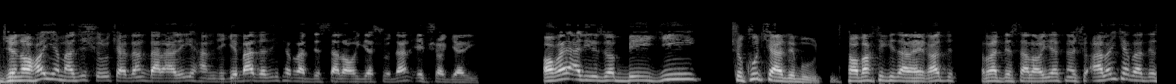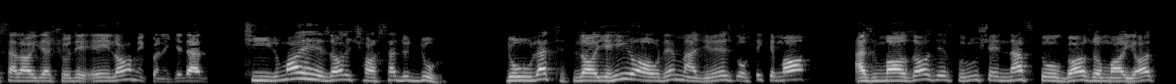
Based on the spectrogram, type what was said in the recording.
جناهای مجلس شروع کردن بر علیه همدیگه. بعد از اینکه رد صلاحیت شدن افشاگری. آقای علیرضا بیگی سکوت کرده بود تا وقتی که در حقیقت رد صلاحیت نشد. الان که رد صلاحیت شده اعلام می‌کنه که در تیر ماه 1402 دولت لایحه‌ای رو آورده مجلس گفته که ما از مازاد فروش نفت و گاز و مایات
